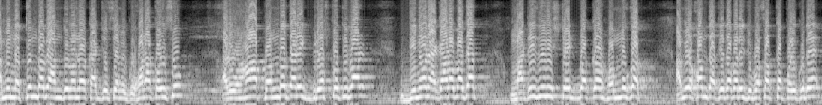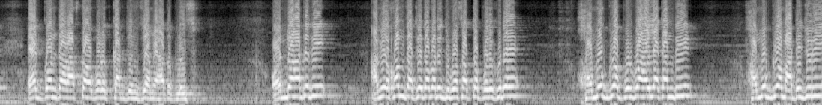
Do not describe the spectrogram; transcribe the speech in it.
আমি নতুনভাৱে আন্দোলনৰ কাৰ্যসূচী আমি ঘোষণা কৰিছোঁ। আৰু অহা পোন্ধৰ তাৰিখ বৃহস্পতিবাৰ দিনৰ এঘাৰ বজাত মাটিজুৰি ষ্টেট বেংকৰ সন্মুখত আমি অসম জাতীয়তাবাদী যুৱ ছাত্ৰ পৰিষদে এক ঘণ্টা ৰাস্তা অৱৰোধ কাৰ্যসূচী আমি হাতত লৈছোঁ। অন্য হাতেদি, আমি অসম জাতীয়তাবাদী যুৱ ছাত্ৰ পৰিষদে সমগ্ৰ পূৰ্ব হাইলাকান্দিৰ, সমগ্ৰ মাটিজুৰি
